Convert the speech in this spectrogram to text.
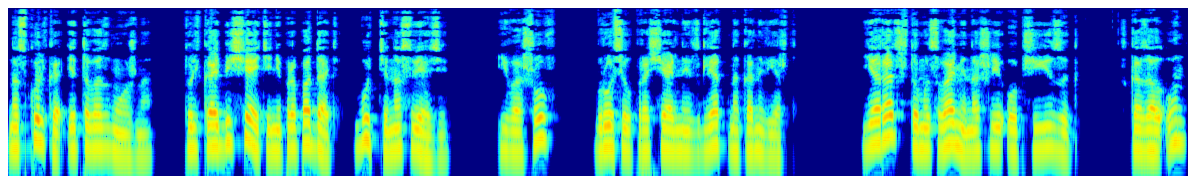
насколько это возможно. Только обещайте не пропадать, будьте на связи. Ивашов бросил прощальный взгляд на конверт. — Я рад, что мы с вами нашли общий язык, — сказал он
